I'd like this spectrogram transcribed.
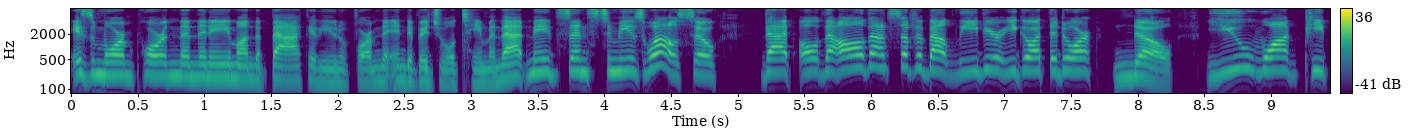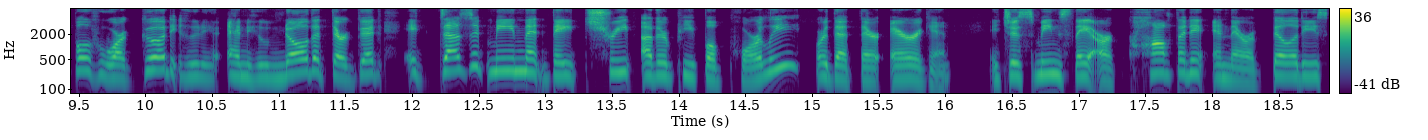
is more important than the name on the back of the uniform, the individual team. And that made sense to me as well. So that all that all that stuff about leave your ego at the door, no. You want people who are good who, and who know that they're good. It doesn't mean that they treat other people poorly or that they're arrogant. It just means they are confident in their abilities,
